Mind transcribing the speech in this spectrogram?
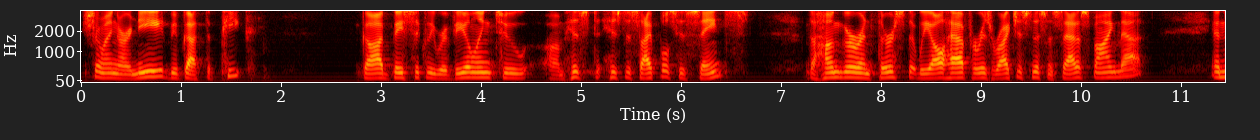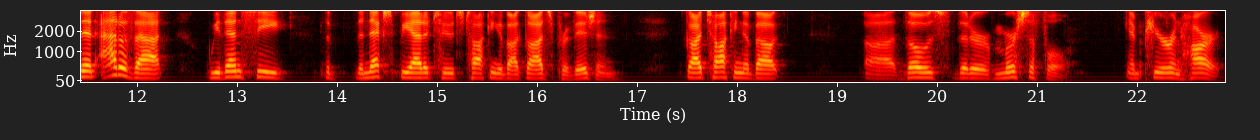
showing our need. We've got the peak, God basically revealing to um, his, his disciples, his saints, the hunger and thirst that we all have for his righteousness and satisfying that. And then out of that, we then see the, the next Beatitudes talking about God's provision. God talking about uh, those that are merciful and pure in heart,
